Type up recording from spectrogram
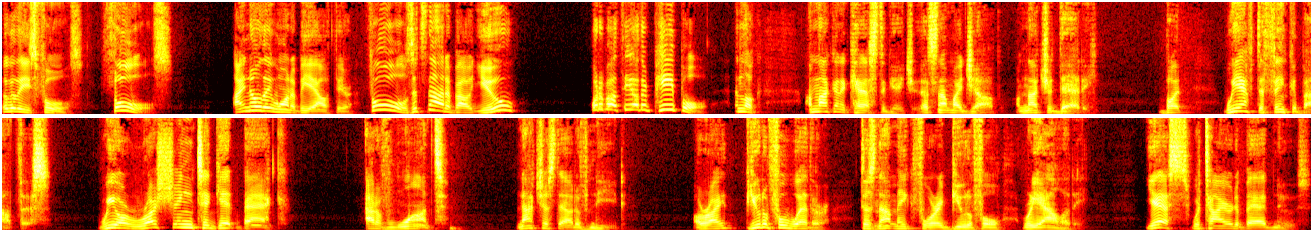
Look at these fools. Fools. I know they want to be out there. Fools. It's not about you. What about the other people? And look, I'm not going to castigate you. That's not my job. I'm not your daddy. But we have to think about this. We are rushing to get back out of want, not just out of need. All right? Beautiful weather does not make for a beautiful reality. Yes, we're tired of bad news.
